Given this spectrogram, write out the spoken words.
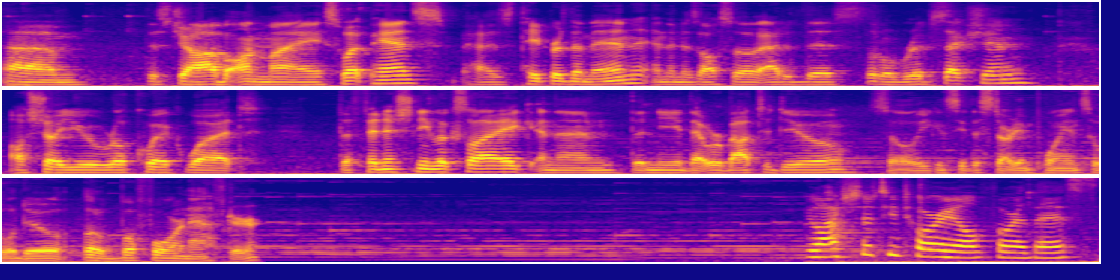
um, this job on my sweatpants has tapered them in and then has also added this little rib section. I'll show you real quick what the finished knee looks like and then the knee that we're about to do so you can see the starting point so we'll do a little before and after. We watched a tutorial for this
